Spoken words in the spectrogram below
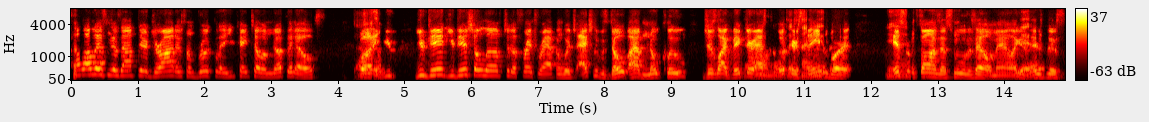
For all our listeners out there, Gerard is from Brooklyn. You can't tell him nothing else. But That's you you did you did show love to the French rapping, which actually was dope. I have no clue, just like Victor, Yeah, as to what what they're they're saying saying. either. But Yeah. it's some songs that smooth as hell, man. Like it's, Yeah. it's just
